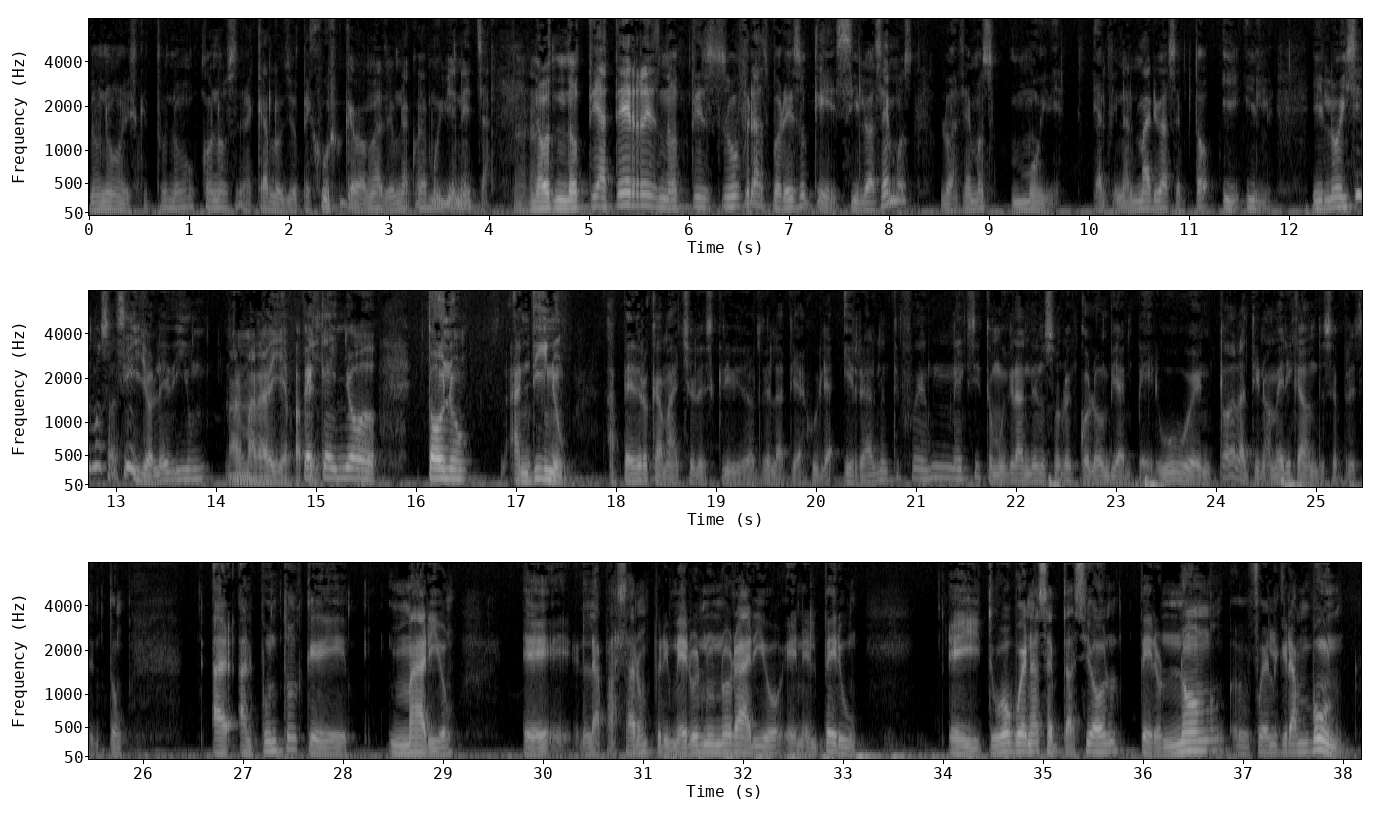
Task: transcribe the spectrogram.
no, no, es que tú no conoces a Carlos, yo te juro que vamos a hacer una cosa muy bien hecha. no, no te aterres, no te sufras, por eso que si lo hacemos, lo hacemos muy bien. Y al final Mario aceptó y, y, y lo hicimos así, yo le di un maravilla, papel. pequeño tono andino a Pedro Camacho, el escribidor de la tía Julia, y realmente fue un éxito muy grande, no solo en Colombia, en Perú, en toda Latinoamérica donde se presentó, al punto que Mario eh, la pasaron primero en un horario en el Perú eh, y tuvo buena aceptación, pero no eh, fue el gran boom.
